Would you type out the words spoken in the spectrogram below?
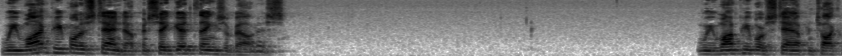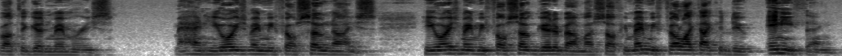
We want people to stand up and say good things about us. We want people to stand up and talk about the good memories man, he always made me feel so nice. He always made me feel so good about myself. He made me feel like I could do anything.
